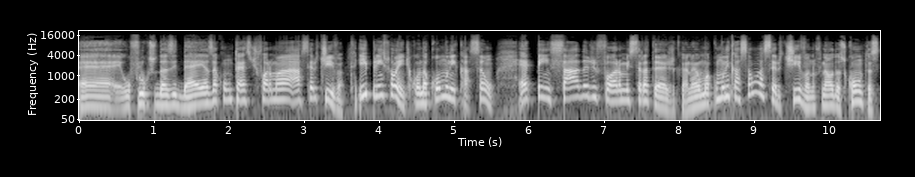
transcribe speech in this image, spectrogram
é, o fluxo das ideias acontece de forma assertiva. E principalmente quando a comunicação é pensada de forma estratégica. Né? Uma comunicação assertiva, no final das contas,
